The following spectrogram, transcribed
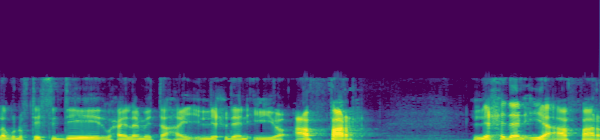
lagu dhuftay sideed waxay la mid tahay lixdan iyo afar. Lixdan iyo afar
